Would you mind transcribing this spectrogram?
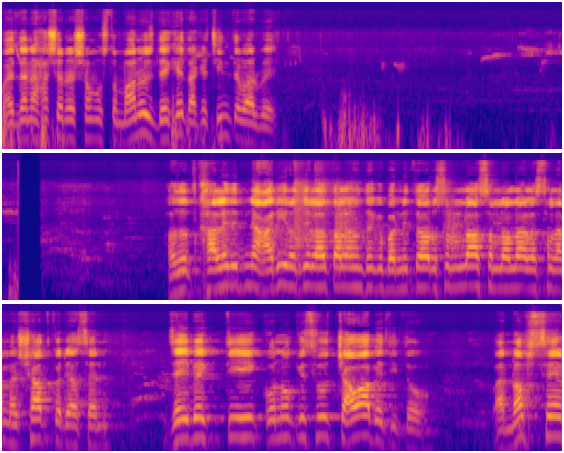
ময়দানে হাসরের সমস্ত মানুষ দেখে তাকে চিনতে পারবে। হজরত খালেদ ইবনে আলী রাজিল্লাহ থেকে বর্ণিত রসুল্লাহ সাল্লাহ সাল্লাম এরশাদ করিয়াছেন, যেই ব্যক্তি কোনো কিছু চাওয়া ব্যতীত বা নফসের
